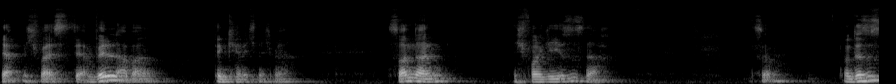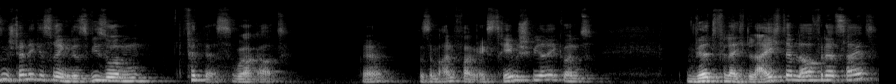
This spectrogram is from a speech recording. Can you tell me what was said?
ja, ich weiß, der will, aber den kenne ich nicht mehr. Sondern ich folge Jesus nach. So. Und das ist ein ständiges Ringen. Das ist wie so ein Fitness-Workout. Ja? Das ist am Anfang extrem schwierig und wird vielleicht leichter im Laufe der Zeit,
